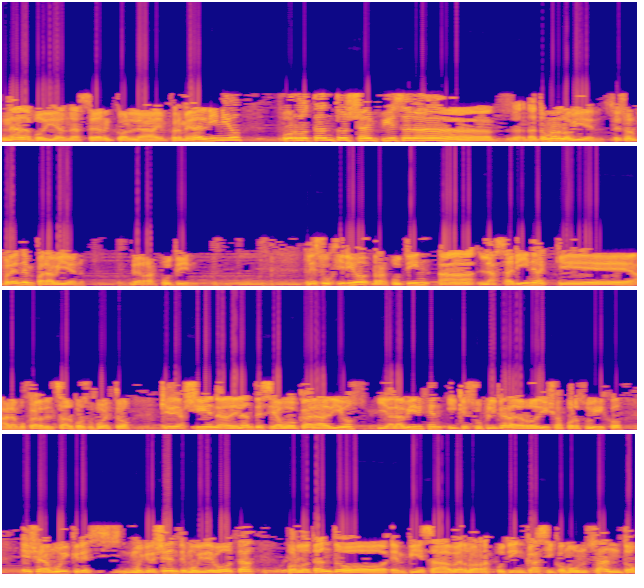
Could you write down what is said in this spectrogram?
nada podían hacer con la enfermedad del niño, por lo tanto ya empiezan a, a tomarlo bien, se sorprenden para bien de Rasputín. Le sugirió Rasputín a la zarina que, a la mujer del zar por supuesto, que de allí en adelante se abocara a Dios y a la Virgen y que suplicara de rodillas por su hijo. Ella era muy, muy creyente, muy devota, por lo tanto empieza a verlo a Rasputín casi como un santo.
